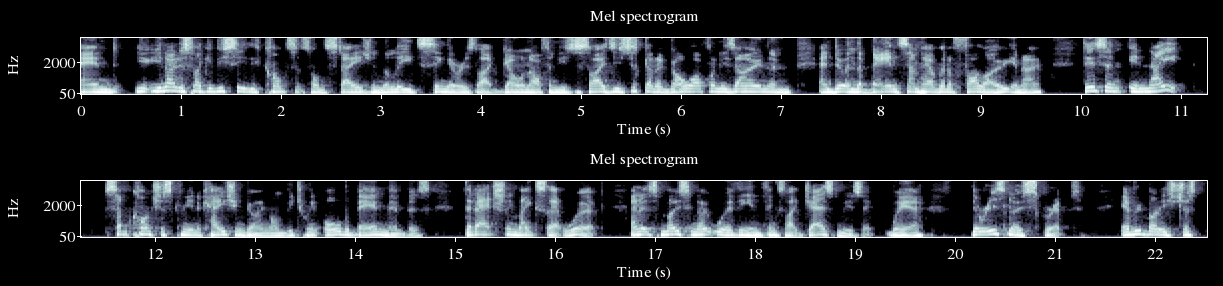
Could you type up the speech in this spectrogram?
And you, you notice, like, if you see these concerts on stage and the lead singer is like going off and he decides he's just going to go off on his own and and doing the band somehow got to follow, you know, there's an innate subconscious communication going on between all the band members that actually makes that work. And it's most noteworthy in things like jazz music, where there is no script everybody's just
